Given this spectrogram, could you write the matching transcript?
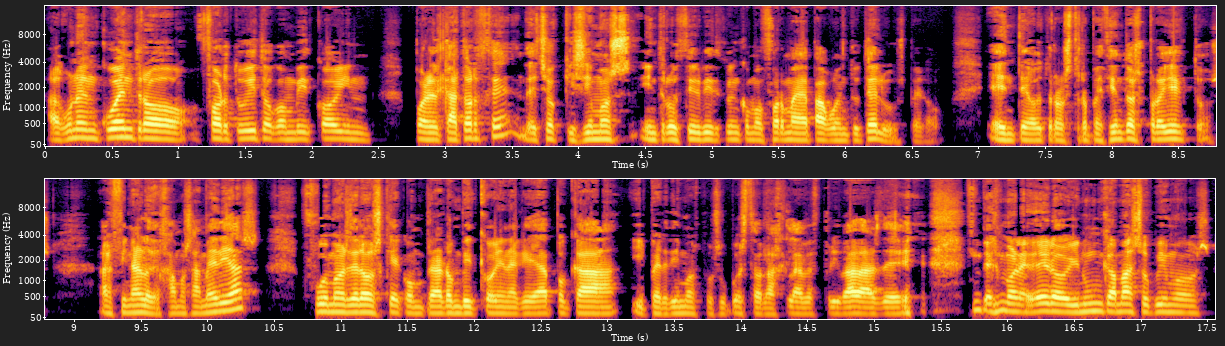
algún encuentro fortuito con Bitcoin por el 14. De hecho, quisimos introducir Bitcoin como forma de pago en Tutelus, pero entre otros tropecientos proyectos, al final lo dejamos a medias. Fuimos de los que compraron Bitcoin en aquella época y perdimos, por supuesto, las claves privadas de, del monedero y nunca más supimos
